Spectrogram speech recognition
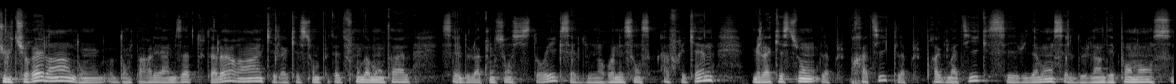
culturelle, hein, dont, parlait Hamzat tout à l'heure, hein, qui est la question peut-être fondamentale, celle de la conscience historique, celle d'une renaissance africaine. Mais la question la plus pratique, la plus pragmatique, c'est évidemment celle de l'indépendance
